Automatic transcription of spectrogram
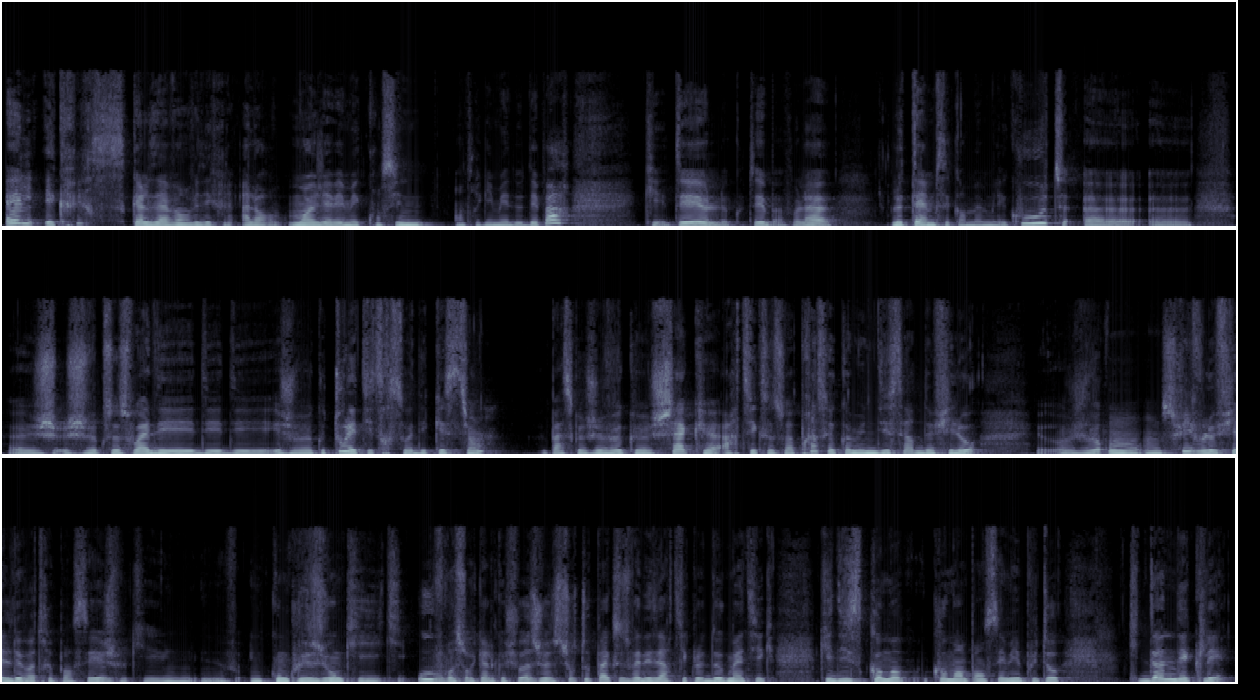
elles, écrire ce qu'elles avaient envie d'écrire. Alors, moi, j'avais mes consignes, entre guillemets, de départ, qui étaient le côté, bah voilà, le thème, c'est quand même l'écoute. Euh, euh, que ce soit des, je veux que tous les titres soient des questions. Parce que je veux que chaque article ce soit presque comme une disserte de philo. Je veux qu'on suive le fil de votre pensée. Je veux qu'il y ait une, une, conclusion qui, qui, ouvre sur quelque chose. Je veux surtout pas que ce soit des articles dogmatiques qui disent comment, comment penser, mais plutôt qui donnent des clés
